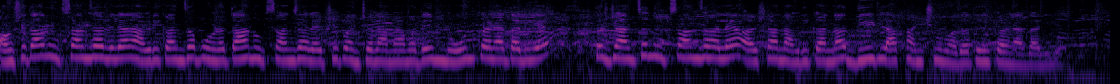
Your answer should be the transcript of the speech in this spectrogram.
अंशतः नुकसान झालेल्या नागरिकांचं पूर्णतः नुकसान झाल्याची पंचनाम्यामध्ये नोंद करण्यात आली आहे. तर ज्यांचं नुकसान झालंय अशा नागरिकांना दीड लाखांची मदतही करण्यात आली आहे.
